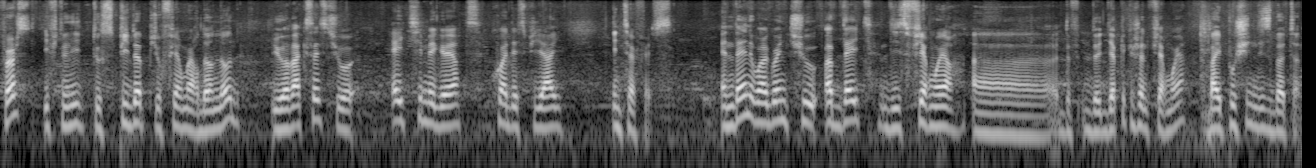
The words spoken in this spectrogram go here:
First, if you need to speed up your firmware download, you have access to a 80 MHz Quad SPI interface. And then we're going to update this firmware, uh, the, the, application firmware, by pushing this button.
